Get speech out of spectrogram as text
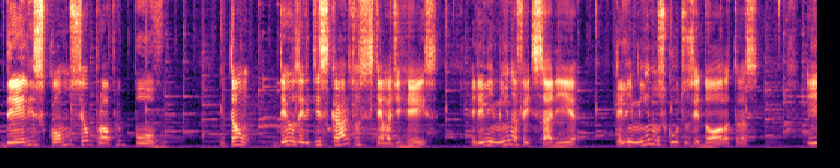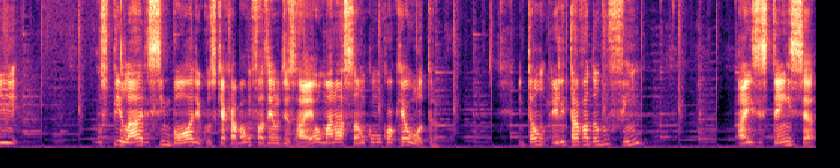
deles como seu próprio povo. Então, Deus ele descarta o sistema de reis, ele elimina a feitiçaria, elimina os cultos idólatras e os pilares simbólicos que acabavam fazendo de Israel uma nação como qualquer outra. Então ele estava dando fim à existência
